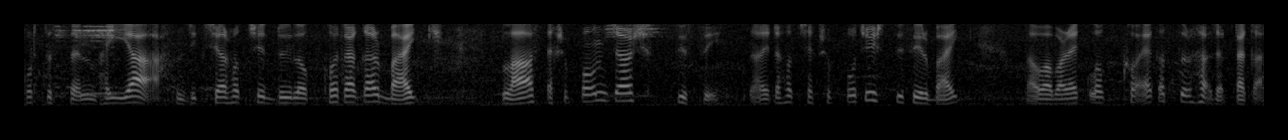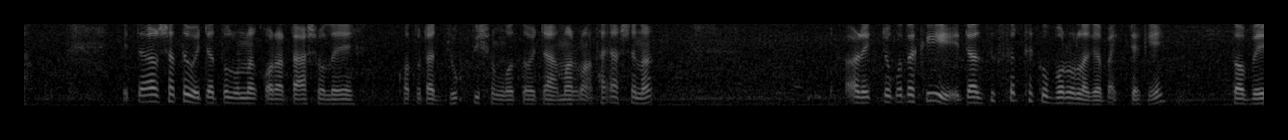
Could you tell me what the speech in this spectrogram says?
করতেছেন। ভাইয়া জিক্সার হচ্ছে দুই লক্ষ টাকার বাইক প্লাস একশো পঞ্চাশ সিসি আর এটা হচ্ছে একশো পঁচিশ সিসির বাইক। তাও আবার এক লক্ষ একাত্তর হাজার টাকা। এটার সাথে ওইটা তুলনা করাটা আসলে কতটা যুক্তিসঙ্গত এটা আমার মাথায় আসে না। আর একটু কথা কি, এটা জিক্সার থেকেও বড় লাগে বাইকটাকে, তবে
